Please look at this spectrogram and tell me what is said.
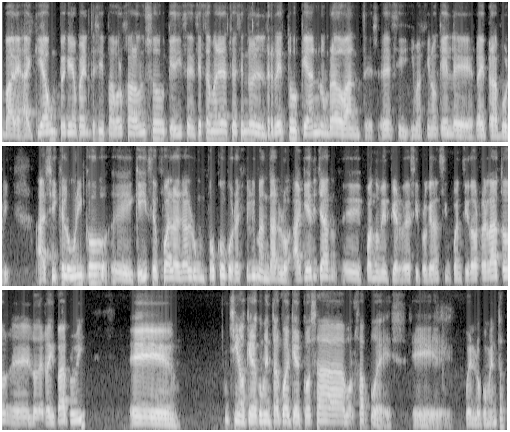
Vale, aquí hago un pequeño paréntesis para Borja Alonso que dice, en cierta manera estoy haciendo el reto que han nombrado antes, es decir, imagino que es el de Ray Bradbury. Así que lo único eh, que hice fue alargarlo un poco, corregirlo y mandarlo. Aquí es ya eh, cuando me pierdo, es decir, porque dan 52 relatos, eh, lo de Ray Bradbury. si no quiere comentar cualquier cosa, Borja, pues, pues lo comento.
